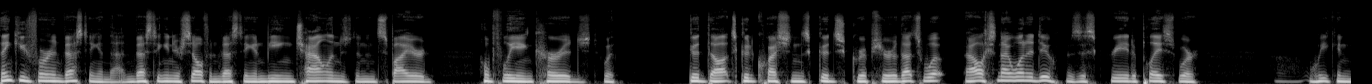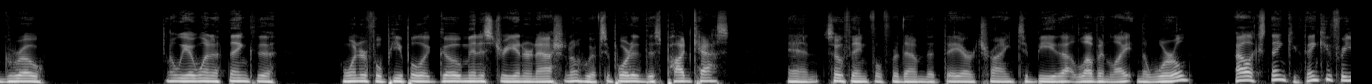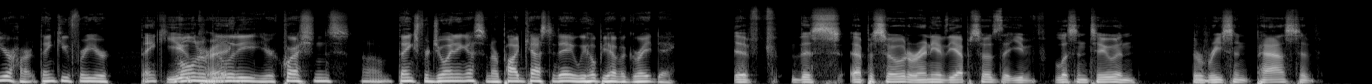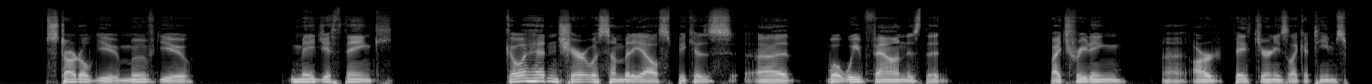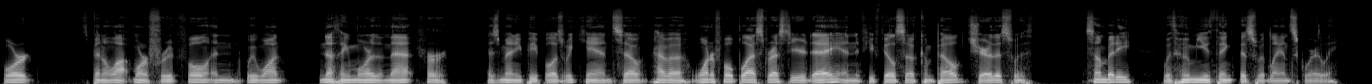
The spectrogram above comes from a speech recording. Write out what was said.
thank you for investing in that, investing in yourself, investing in being challenged and inspired, hopefully encouraged with good thoughts, good questions, good scripture. That's what Alex and I want to do is just create a place where uh, we can grow we want to thank the wonderful people at Go Ministry International who have supported this podcast and so thankful for them that they are trying to be that love and light in the world. Alex, thank you. Thank you for your heart. Thank you for your Thank you, vulnerability, Craig. your questions. Um, thanks for joining us in our podcast today. We hope you have a great day. If this episode or any of the episodes that you've listened to in the recent past have startled you, moved you, made you think, go ahead and share it with somebody else because uh, what we've found is that by treating uh, our faith journeys like a team sport, it's been a lot more fruitful, and we want nothing more than that for as many people as we can. So have a wonderful, blessed rest of your day. And if you feel so compelled, share this with somebody with whom you think this would land squarely.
